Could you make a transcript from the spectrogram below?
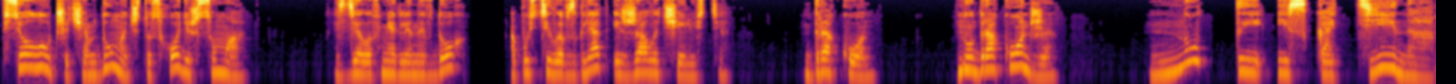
Все лучше, чем думать, что сходишь с ума. Сделав медленный вдох, опустила взгляд и сжала челюсти. Дракон. Ну, дракон же. Ну ты и скотина,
